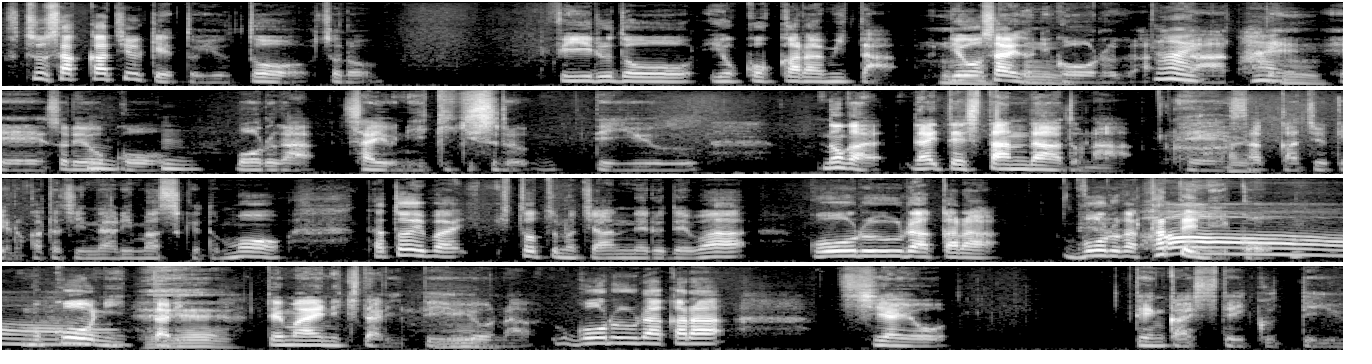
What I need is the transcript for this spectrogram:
普通サッカー中継というとそのフィールドを横から見た両サイドにゴールが,、あって、はい。えー、それをこう、うんうん、ボールが左右に行き来するっていうのが大体スタンダードな、えー、サッカー中継の形になりますけども、例えば一つのチャンネルではゴール裏からボールが縦にこう向こうに行ったり手前に来たりっていうような、ゴール裏から試合を展開していくっていう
